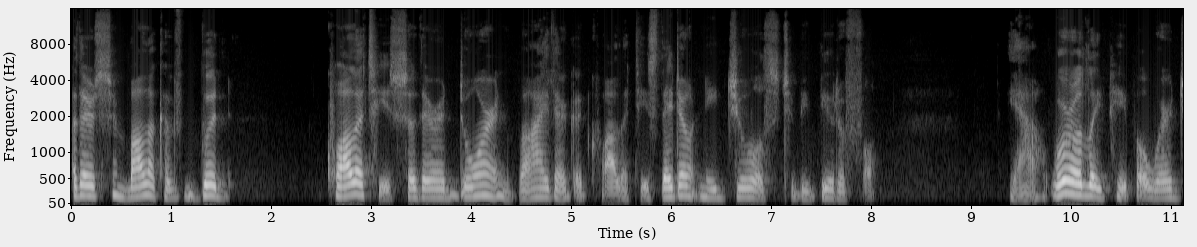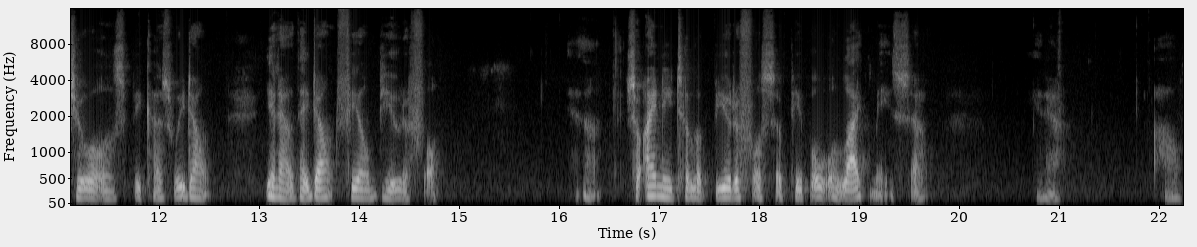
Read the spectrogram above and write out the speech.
they're symbolic of good qualities so they're adorned by their good qualities they don't need jewels to be beautiful yeah worldly people wear jewels because we don't you know they don't feel beautiful yeah. so i need to look beautiful so people will like me so you know i'll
